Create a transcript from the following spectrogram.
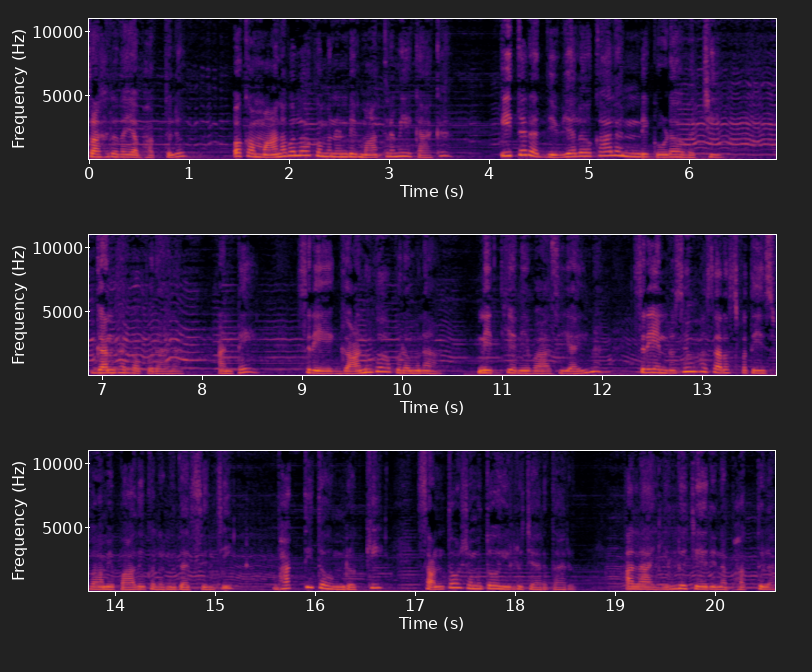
సహృదయ భక్తులు ఒక మానవలోకము నుండి మాత్రమే కాక ఇతర దివ్యలోకాల నుండి కూడా వచ్చి గంధర్వపురాణ అంటే శ్రీ గాణుగాపురమున నిత్య నివాసి అయిన శ్రీ నృసింహ సరస్వతి స్వామి పాదుకలను దర్శించి భక్తితో మ్రొక్కి సంతోషముతో ఇల్లు చేరతారు. అలా ఇల్లు చేరిన భక్తుల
